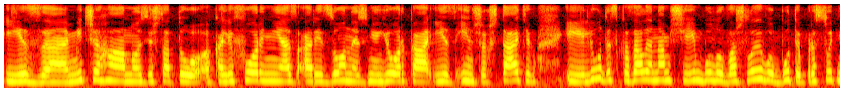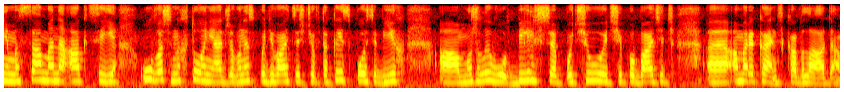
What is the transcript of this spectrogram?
із е, Мічигану, зі штату Каліфорнія, з Аризони, з Нью-Йорка і з інших штатів. І люди сказали нам, що їм було важливо бути присутніми саме на акції у Вашингтоні, адже вони сподіваються, що в такий спосіб їх можливо більше почують чи побачить е, американська влада.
